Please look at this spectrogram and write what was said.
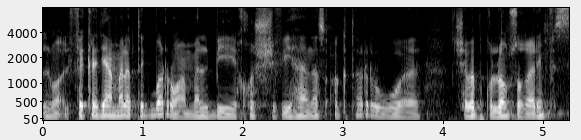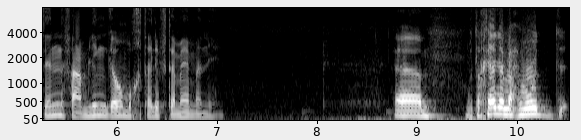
الفكرة دي عمالة بتكبر وعمال بيخش فيها ناس أكتر وشباب كلهم صغيرين في السن فعاملين جو مختلف تماما يعني. آه متخيل يا محمود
